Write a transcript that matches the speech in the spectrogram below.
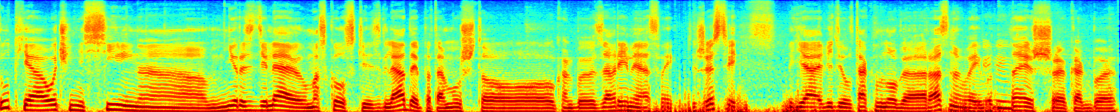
тут я очень сильно не разделяю московские взгляды, потому что, как бы, за время своих путешествий я видел так много разного, и вот, знаешь, э, как бы,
